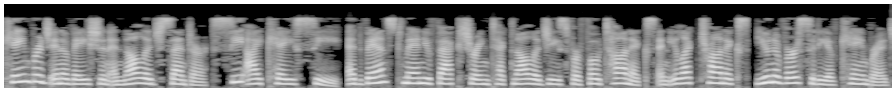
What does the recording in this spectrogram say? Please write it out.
Cambridge Innovation and Knowledge Centre CIKC, Advanced Manufacturing Technologies for Photonics and Electronics, University of Cambridge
